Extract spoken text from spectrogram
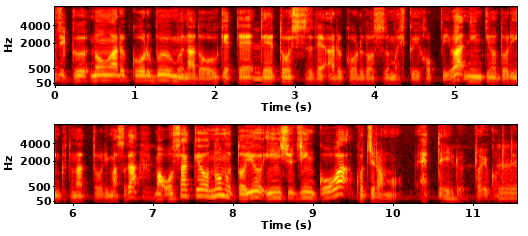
じくノンアルコールブームなどを受けて、低糖質でアルコール度数も低いホッピーは人気のドリンクとなっておりますが、まあお酒を飲むという飲酒人口はこちらも減っているということで。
